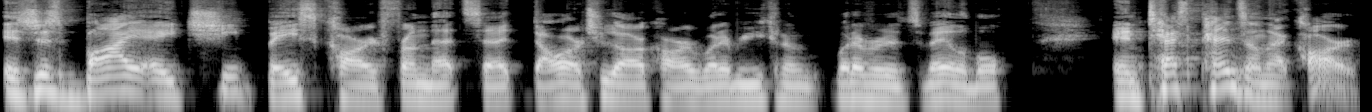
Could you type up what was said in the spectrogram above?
is just buy a cheap base card from that set, dollar, two dollar card, whatever you can, whatever it's available, and test pens on that card.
